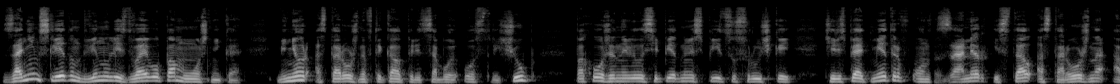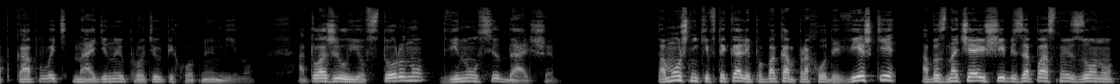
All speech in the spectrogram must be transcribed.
За ним следом двинулись два его помощника. Минер осторожно втыкал перед собой острый щуп, похожий на велосипедную спицу с ручкой. Через пять метров он замер и стал осторожно обкапывать найденную противопехотную мину. Отложил ее в сторону, двинулся дальше. Помощники втыкали по бокам прохода вешки, обозначающие безопасную зону,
